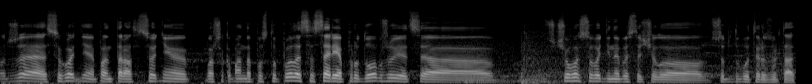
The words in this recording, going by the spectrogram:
Отже, сьогодні, пан Тарас, сьогодні ваша команда поступилася, серія продовжується. Чого сьогодні не вистачило, щоб здобути результат?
